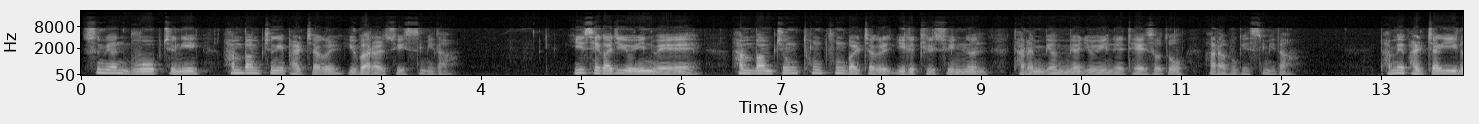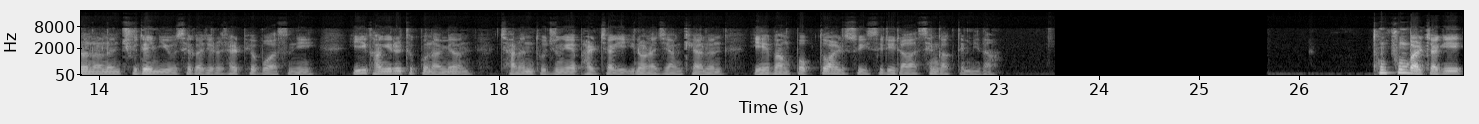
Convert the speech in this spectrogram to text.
수면 무호흡증이 한밤중의 발작을 유발할 수 있습니다. 이 세 가지 요인 외에 한밤중 통풍 발작을 일으킬 수 있는 다른 몇몇 요인에 대해서도 알아보겠습니다. 밤에 발작이 일어나는 주된 이유 세 가지를 살펴보았으니 이 강의를 듣고 나면 자는 도중에 발작이 일어나지 않게 하는 예방법도 알 수 있으리라 생각됩니다. 통풍 발작이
